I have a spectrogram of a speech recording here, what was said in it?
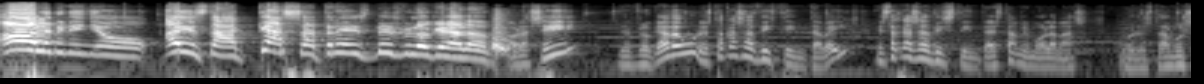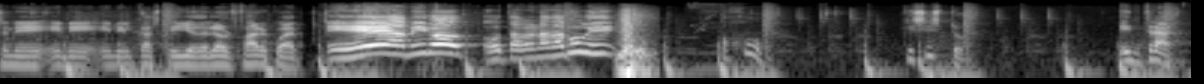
¡Hola, mi niño! Ahí está, casa 3 desbloqueada. Ahora sí, desbloqueado uno Esta casa es distinta, ¿veis? Esta casa es distinta, esta me mola más Bueno, estamos en el, castillo de Lord Farquaad ¡Eh, amigo! Otra granada boogie ¡Ojo! ¿Qué es esto? Entrar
